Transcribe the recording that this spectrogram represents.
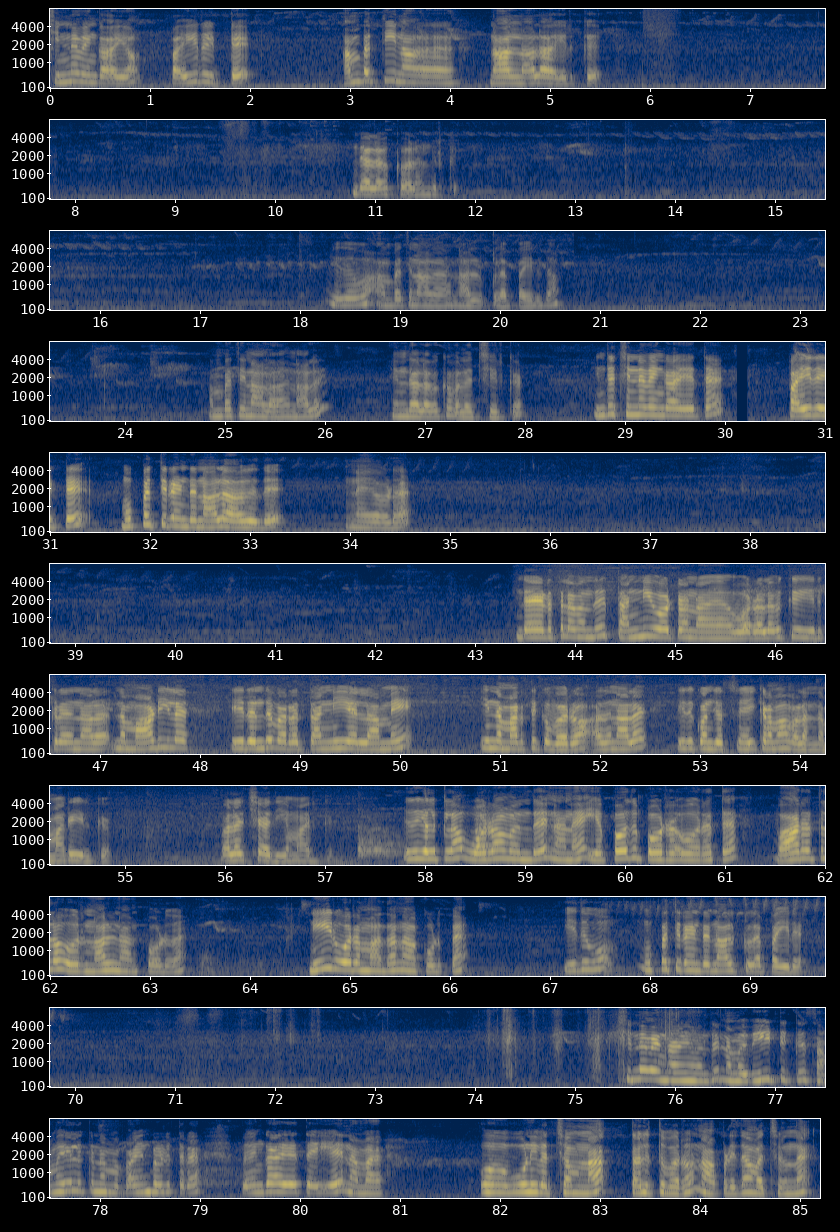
சின்ன வெங்காயம் பயிரிட்டு ஐம்பத்தி நா நாலு நாள் ஆயிருக்கு. இந்த அளவுக்கு வளர்ந்துருக்கு. இதுவும் ஐம்பத்தி நாலு நாளுக்குள்ள பயிர் தான். ஐம்பத்தி நாலாவது நாள் இந்த அளவுக்கு வளர்ச்சி இருக்கு இந்த சின்ன வெங்காயத்தை பயிரிட்டு முப்பத்தி ரெண்டு நாள் ஆகுது இன்னையோட இந்த இடத்துல வந்து தண்ணி ஓட்டம் ந- ஓரளவுக்கு இருக்கிறதுனால இந்த மாடியில் இருந்து வர தண்ணி எல்லாமே இந்த மரத்துக்கு வரும். அதனால் இது கொஞ்சம் சீக்கிரமாக வளர்ந்த மாதிரி இருக்குது வளர்ச்சி அதிகமாக இருக்குது இதுகளுக்கெல்லாம் உரம் வந்து நான் எப்போதும் போடுற உரத்தை வாரத்தில் ஒரு நாள் நான் போடுவேன். நீர் உரமாக தான் நான் கொடுப்பேன். இதுவும் முப்பத்தி ரெண்டு நாளுக்குள்ள பயிர் சின்ன வெங்காயம் வந்து நம்ம வீட்டுக்கு சமையலுக்கு நம்ம பயன்படுத்துகிற வெங்காயத்தையே நம்ம ஊ- ஊனி வச்சோம்னா தழுத்து வரும். நான் அப்படி தான் வச்சுருந்தேன்.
